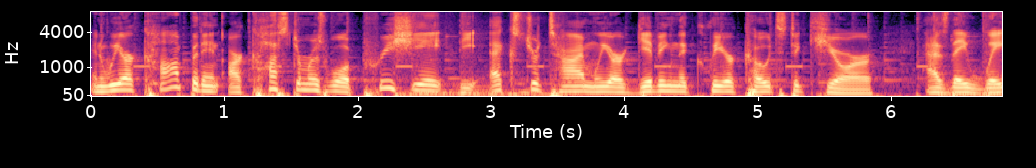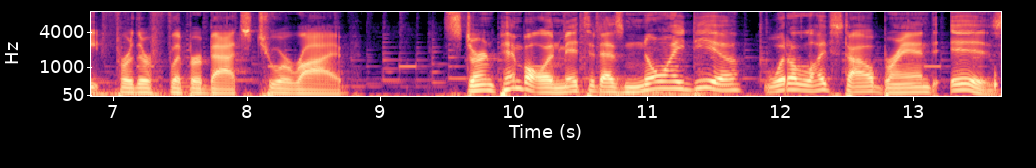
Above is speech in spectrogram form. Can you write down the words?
and we are confident our customers will appreciate the extra time we are giving the clear coats to cure as they wait for their flipper bats to arrive. Stern Pinball admits it has no idea what a lifestyle brand is.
